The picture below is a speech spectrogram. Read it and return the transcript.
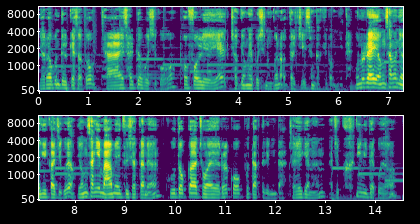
여러분들께서도 잘 살펴보시고 포폴리오에 적용해 보시는 건 어떨지 생각해 봅니다. 오늘의 영상은 여기까지고요. 영상이 마음에 드셨다면 구독과 좋아요를 꼭 부탁드립니다. 저에게는 아주 큰 힘이 되고요.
